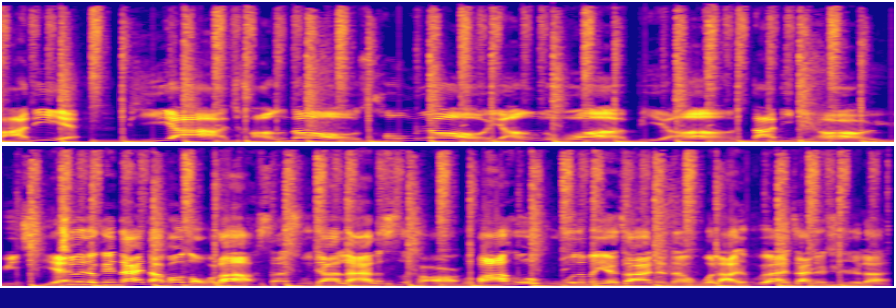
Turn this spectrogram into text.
拔地、皮鸭、长豆、葱肉、羊螺饼、大地牛、鱼鳍，这就给奶打包走了。三叔家来了四口，我爸和我姑他们也在呢呢，我俩就不愿意在那吃了。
